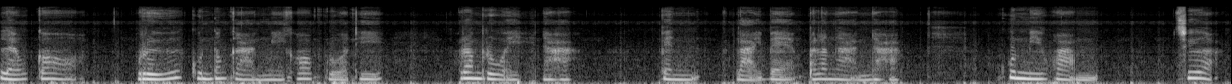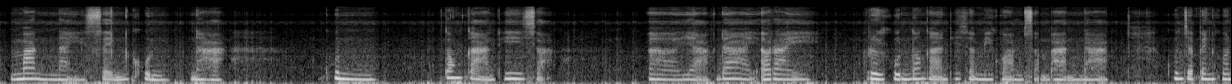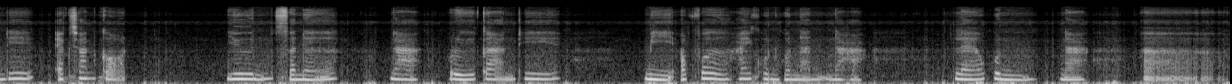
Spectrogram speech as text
แล้วก็หรือคุณต้องการมีครอบครัวที่ร่ำรวยนะคะเป็นหลายแบบพลังงานนะคะคุณมีความเชื่อมั่นในเซนส์คุณนะคะคุณต้องการที่จะอออยากได้อะไร หรือคุณต้องการที่จะมีความสัมพันธ์นะคะคุณจะเป็นคนที่แอคชั่นก่อน ยื่นเสนอนะคะหรือการที่มีออฟเฟอร์ให้คนคนนั้นนะคะแล้วคุณนะ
